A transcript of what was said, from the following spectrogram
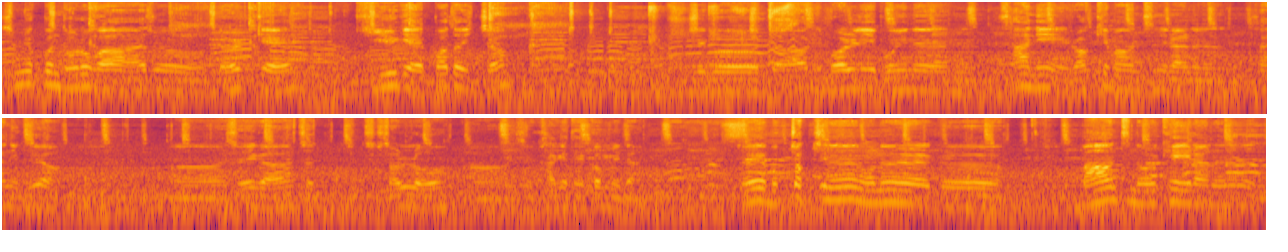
16번 도로가 아주 넓게 길게 뻗어 있죠. 그리고 저기 멀리 보이는 산이 럭키 마운틴이라는 산이고요. 어, 저희가 저, 저- 절로 어, 가게 될 겁니다. 저희 목적지는 오늘 그 마운트 놀케이라는 어,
